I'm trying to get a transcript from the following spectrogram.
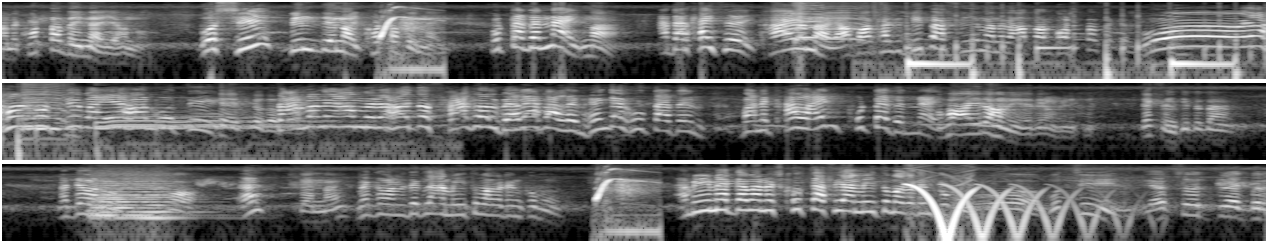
মানে খোট্টা দেই নাই এখনও। বসছি? বিল দে নাই খোট্টা দেই নাই। ফুটটা দেন নাই? না। আদার খাইছে? খায় নাই আবার খালি দিতাছি মানে আবার কষ্টাছে খালি। ও এখন বুঝছি ভাই এখন বুঝছি। তার মানে আমরা হয়তো ছাগল ভেড়া পালেন হেঙ্গা খুঁজতাছেন মানে খাওয়াইন খুঁজতাছেন নাই। হ্যাঁ এরকমই এরকমই। দেখছেন কি দাদা? মেঘা মানুষ হ্যাঁ? হ্যাঁ দেন নাই? মেঘা মানুষ দেখলে আমি তোমাকে টেন কমু। আমি মেঘা মানুষ খুঁজতাছি আমি তোমাকে টেন কমু। ও বুঝছি। একবার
